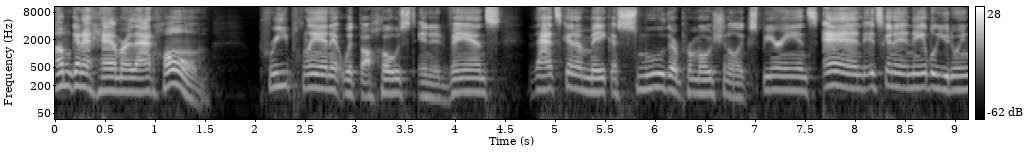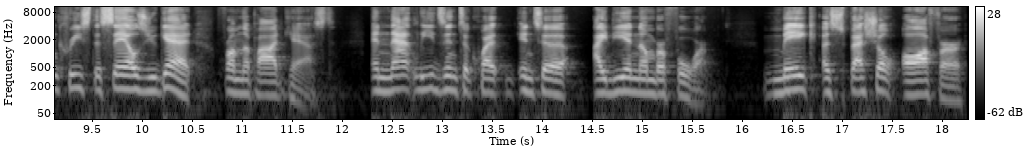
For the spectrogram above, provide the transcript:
I'm going to hammer that home. Pre plan it with the host in advance. That's going to make a smoother promotional experience and it's going to enable you to increase the sales you get from the podcast. And that leads into into idea number 4. Make a special offer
